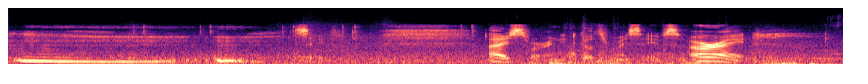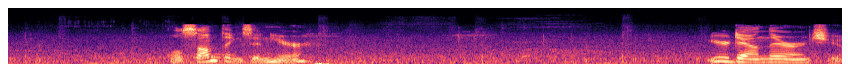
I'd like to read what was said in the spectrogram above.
Hmm. Save. I swear I need to go through my saves. Alright. Well, something's in here. You're down there, aren't you?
